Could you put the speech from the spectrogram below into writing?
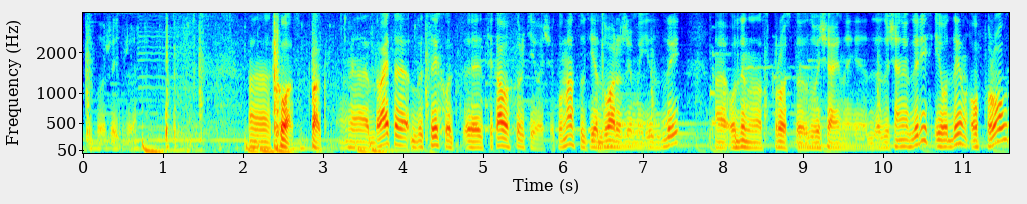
Тут лежить вже. Е, клас. Так, е, давайте до цих от е, цікавих крутівочок. У нас тут є два режими їзди. Один у нас просто звичайний для звичайних доріг, і один оффроуд.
